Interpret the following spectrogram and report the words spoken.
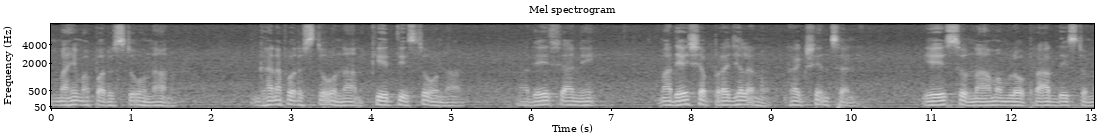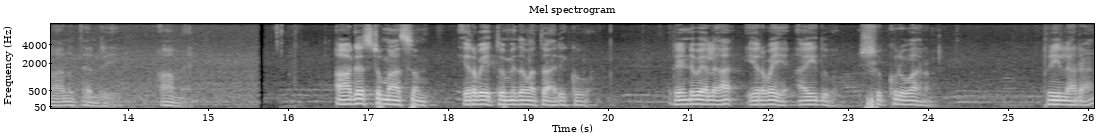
మహిమపరుస్తూ ఉన్నాను. ఘనపరుస్తూ ఉన్నాను కీర్తిస్తూ ఉన్నాను. మా దేశాన్ని మా దేశ ప్రజలను రక్షించండి. యేసు నామంలో ప్రార్థిస్తున్నాను తండ్రి. ఆమె ఆగస్టు మాసం ఇరవై తొమ్మిదవ తారీఖు రెండు వేల ఇరవై ఐదు శుక్రవారం. ప్రియులర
